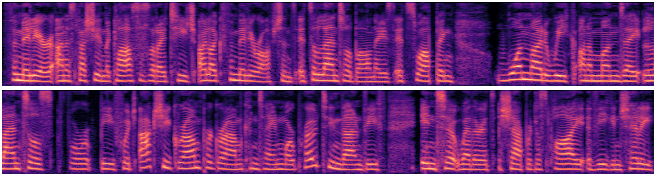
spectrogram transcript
familiar? And especially in the classes that I teach, I like familiar options. It's a lentil bolognese. It's swapping one night a week on a Monday lentils for beef, which actually gram per gram contain more protein than beef, into whether it's a shepherdess pie, a vegan chili,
